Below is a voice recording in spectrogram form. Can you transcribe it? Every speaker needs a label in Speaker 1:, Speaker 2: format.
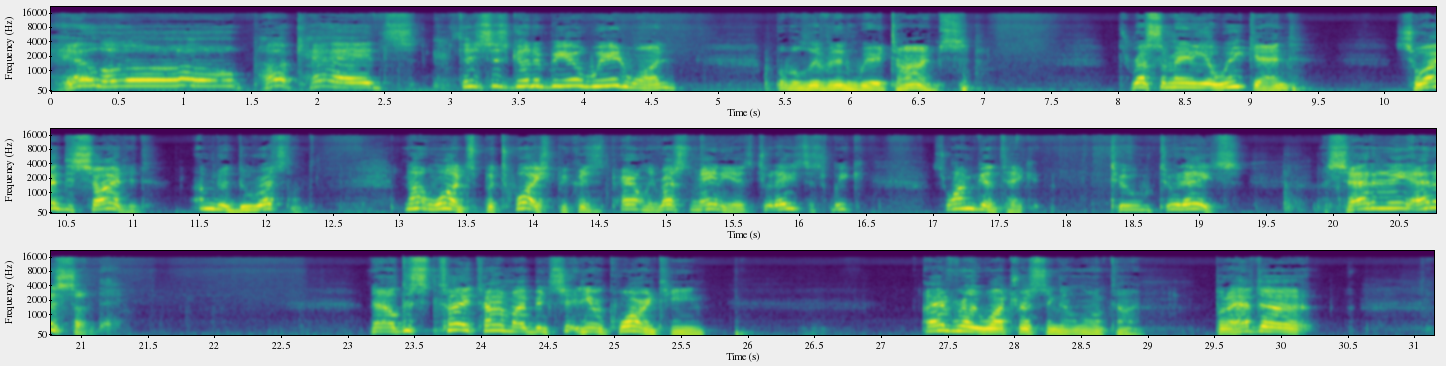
Speaker 1: Hello, puckheads. This is going to be a weird one, but we're living in weird times. It's WrestleMania weekend, so I decided I'm going to do wrestling. Not once, but twice, because apparently WrestleMania is two days this week, so I'm going to take it. Two, two days. A Saturday and a Sunday. Now, this entire time I've been sitting here in quarantine, I haven't really watched wrestling in a long time. But I have the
